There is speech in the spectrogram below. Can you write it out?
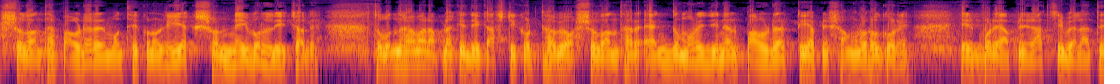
অশ্বগন্ধা পাউডারের মধ্যে কোনো রিয়াকশন নেই বললেই চলে। তো বন্ধুরা আমার, আপনাকে যে কাজটি করতে হবে, অশ্বগন্ধার একদম অরিজিনাল পাউডারটি আপনি সংগ্রহ করে, এরপরে আপনি রাত্রিবেলাতে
